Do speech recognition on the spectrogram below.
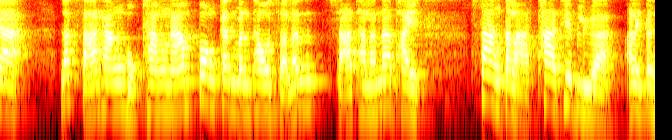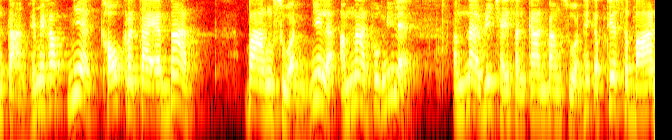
ยะ รักษาทางบกทางน้ำป้องกันบรรเทาสาธารณสาธารณภัย สร้างตลาดท่าเทียบเรืออะไรต่างๆเห็นไหมครับเนี่ยเขากระจายอำนาจบางส่วนนี่แหละอำนาจพวกนี้แหละอำนาจวินิจฉัยสั่งการบางส่วนให้กับเทศบาล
